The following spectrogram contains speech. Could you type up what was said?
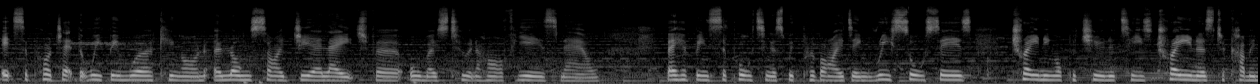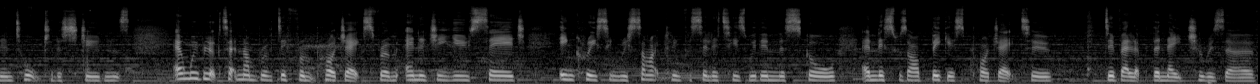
It's a project that we've been working on alongside GLH for almost two and a half years now. They have been supporting us with providing resources, training opportunities, trainers to come in and talk to the students. And we've looked at a number of different projects from energy usage, increasing recycling facilities within the school, and this was our biggest project to develop the nature reserve.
